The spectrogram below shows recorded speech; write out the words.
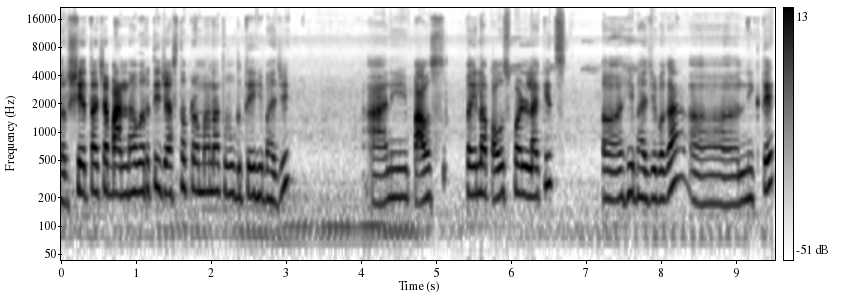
तर शेताच्या बांधावरती जास्त प्रमाणात उगते ही भाजी. आणि पाऊस पहिला पाऊस पडला कीच ही भाजी बघा निघते.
